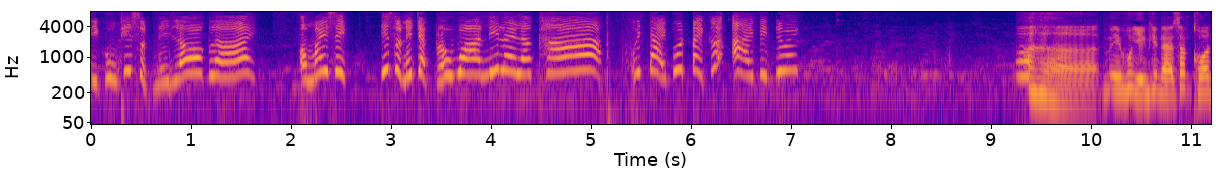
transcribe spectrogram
จิคุงที่สุดในโลกเลย เอาไม่สิ ที่สุดในจักรวาลนี่เลยล่ะค่ะ อุ้ยตายพูดไปก็อายไปด้วยเออไม่มีผู้หญิงที่ไหนสักคน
